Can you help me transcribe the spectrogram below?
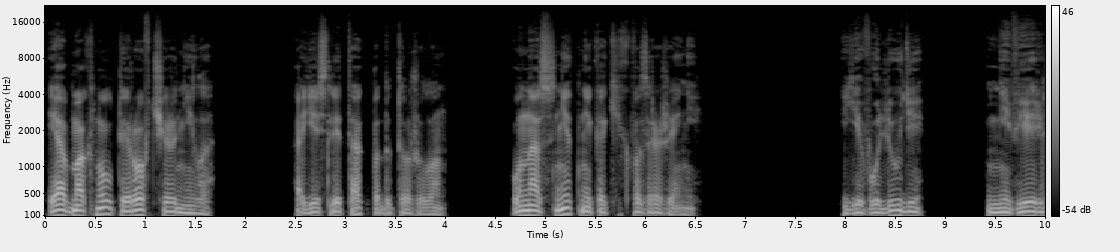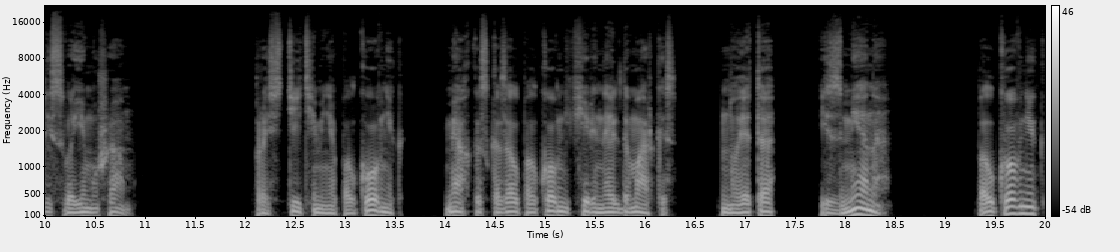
и обмахнул перо в чернила. А если так, подытожил он, у нас нет никаких возражений. Его люди не верили своим ушам. «Простите меня, полковник», — мягко сказал полковник Херинельда Маркес, «но это измена». Полковник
